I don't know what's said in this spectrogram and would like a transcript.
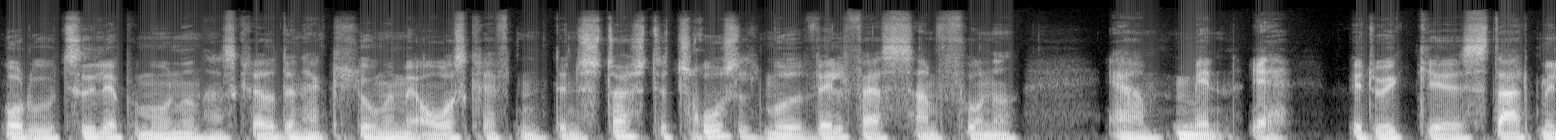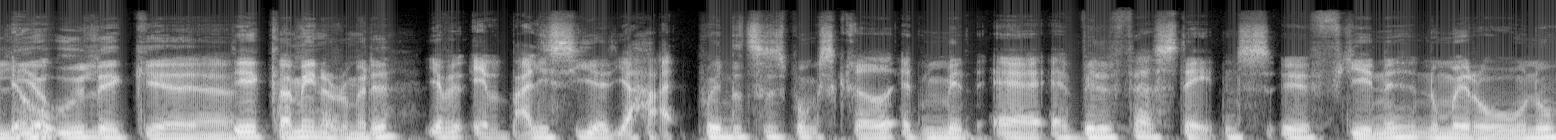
hvor du tidligere på måneden har skrevet den her klumme med overskriften Den største trussel mod velfærdssamfundet er mænd. Ja. Vil du ikke uh, starte med lige jo, at udlægge, uh, det hvad mener du med det? Jeg vil, jeg vil bare lige sige, at jeg har på intet tidspunkt skrevet, at mænd er, er velfærdsstatens øh, fjende nummer uno.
